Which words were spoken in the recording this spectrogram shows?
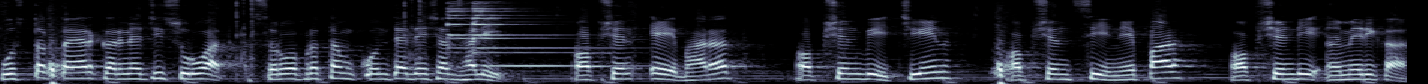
पुस्तक तयार करण्याची सुरुवात सर्वप्रथम कोणत्या देशात झाली? Option A Bharat. Option B चीन. Option C Nepal. Option D America.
